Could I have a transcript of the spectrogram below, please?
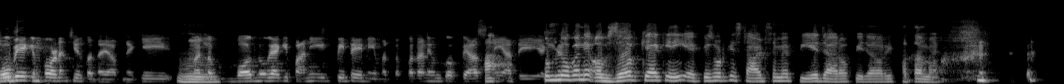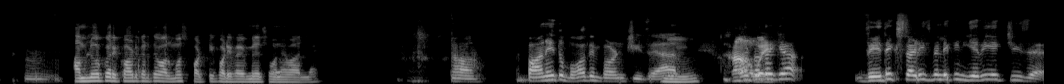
वो भी एक इम्पोर्टेंट चीज़ बताई आपने कि हम्म। मतलब बहुत लोग है कि पानी पीते ही नहीं मतलब पता नहीं उनको प्यास हाँ, नहीं आती तुम लोगों ने ऑब्ज़र्व किया कि नहीं एपिसोड के स्टार्ट से मैं पिए जा रहा हूँ पिए जा रहा हूँ खत्म है। हम्म, हम लोग को रिकॉर्ड करते हुए almost forty forty five minutes होने वाले हैं। हाँ पानी तो बहुत इम्पोर्टेंट चीज़ है यार। हम्म, हाँ और पता है क्या वैदिक स्टडीज़ में लेकिन ये भी एक चीज़ है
